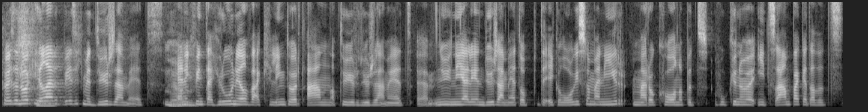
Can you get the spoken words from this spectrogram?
Wij zijn ook heel hard bezig met duurzaamheid. Ja. En ik vind dat groen heel vaak gelinkt wordt aan natuurduurzaamheid. Ehm, nu, niet alleen duurzaamheid op de ecologische manier, maar ook gewoon op het... Hoe kunnen we iets aanpakken dat het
